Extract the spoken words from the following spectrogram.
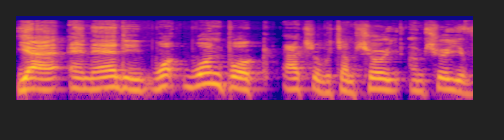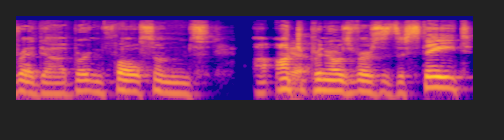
Yeah, and Andy, one one book actually, which I'm sure I'm sure you've read, uh, Burton Folsom's uh, entrepreneurs yeah. versus the state.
